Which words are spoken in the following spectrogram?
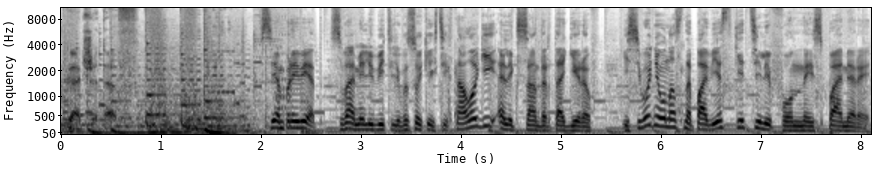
гаджетов. Всем привет! С вами любитель высоких технологий Александр Тагиров. И сегодня у нас на повестке телефонные спамеры.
